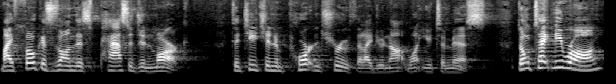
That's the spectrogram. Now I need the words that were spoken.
My focus is on this passage in Mark to teach an important truth that I do not want you to miss. Don't take me wrong.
